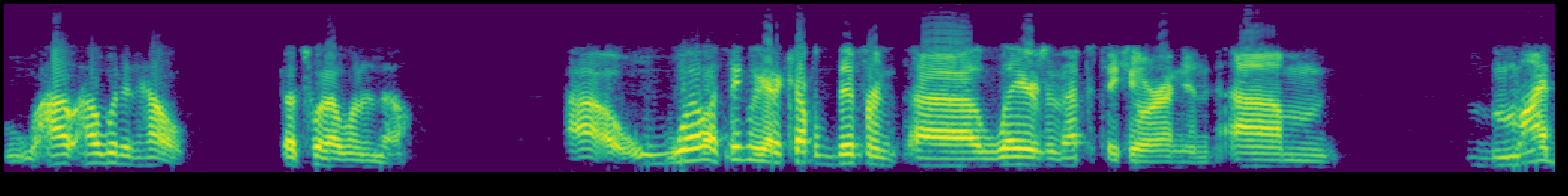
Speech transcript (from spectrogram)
how how would it help? That's what I want to know. Uh, well, I think we got a couple different uh, layers of that particular onion. Um, my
